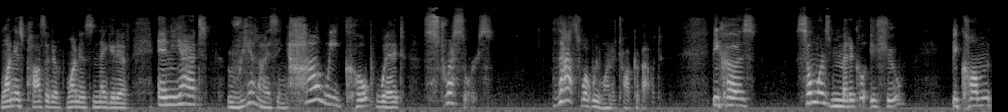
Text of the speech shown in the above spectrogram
One is positive one is negative. And yet realizing how we cope with stressors. That's what we want to talk about. Because someone's medical issue become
